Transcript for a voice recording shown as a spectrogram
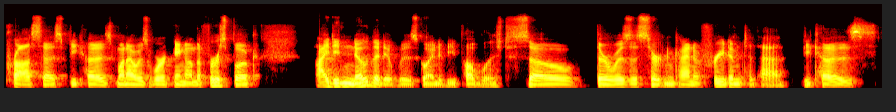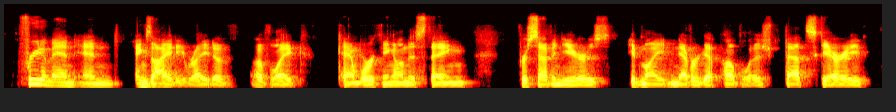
process because when i was working on the first book I didn't know that it was going to be published. So there was a certain kind of freedom to that because freedom and and anxiety, right? Of of like, okay, I'm working on this thing for seven years. It might never get published. That's scary.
